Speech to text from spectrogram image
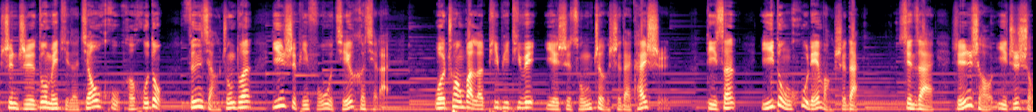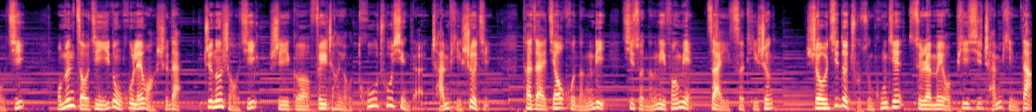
甚至多媒体的交互和互动、分享终端、音视频服务结合起来。我创办了 PPTV，也是从这个时代开始。第三，移动互联网时代，现在人手一只手机，我们走进移动互联网时代。智能手机是一个非常有突出性的产品设计，它在交互能力、计算能力方面再一次提升。手机的储存空间虽然没有 PC 产品大。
